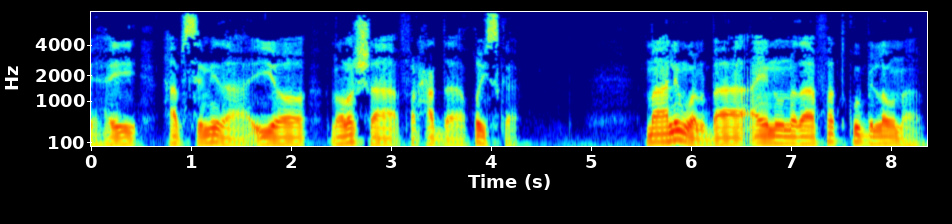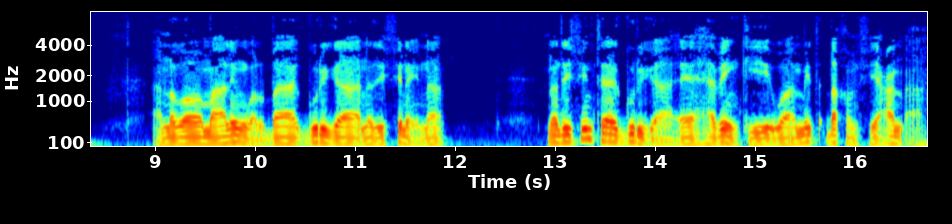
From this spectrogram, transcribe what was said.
yahay habsimida iyo nolosha farxadda qoyska. Maalin walba aynu nadaafad ku bilowna annagoo maalin walba guriga nadiifinayna. Nadiifinta guriga ee habeenkii waa mid dhaqan fiican ah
